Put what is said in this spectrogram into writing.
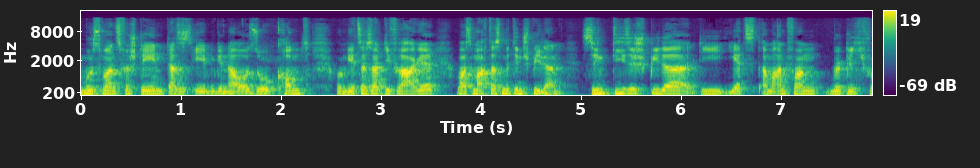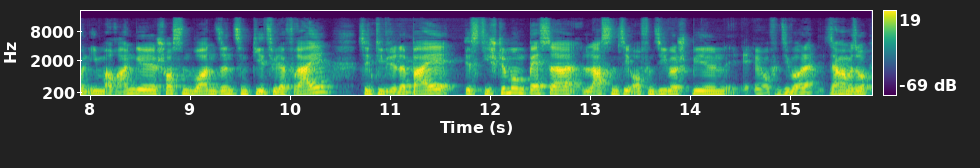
muss man es verstehen, dass es eben genau so kommt. Und jetzt ist halt die Frage, was macht das mit den Spielern? Sind diese Spieler, die jetzt am Anfang wirklich von ihm auch angeschossen worden sind, sind die jetzt wieder frei? Sind die wieder dabei? Ist die Stimmung besser? Lassen sie offensiver spielen? Äh, offensiver oder sagen wir mal so,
